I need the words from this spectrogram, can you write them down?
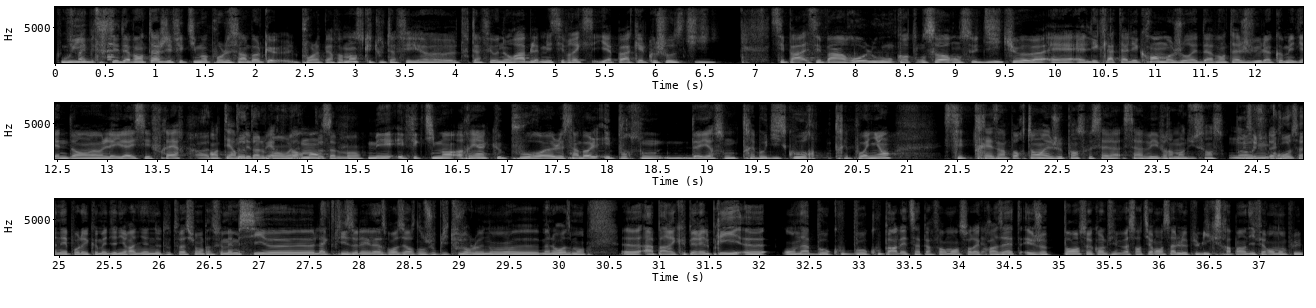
Oui, c'est davantage effectivement pour le symbole que pour la performance, qui est tout à fait, euh, tout à fait honorable. Mais c'est vrai qu'il n'y a pas quelque chose qui c'est pas c'est pas un rôle où quand on sort on se dit que euh, elle, elle éclate à l'écran. Moi j'aurais davantage vu la comédienne dans Leila et ses frères Ah, en termes de ouais, performance. Mais effectivement rien que pour euh, le symbole et pour son d'ailleurs son très beau discours très poignant, c'est très important et je pense que ça ça avait vraiment du sens. C'est une grosse année pour les comédiennes iraniennes de toute façon parce que même si euh, l'actrice de Leila's Brothers dont j'oublie toujours le nom euh, malheureusement euh, a pas récupéré le prix euh, on a beaucoup beaucoup parlé de sa performance sur la croisette et je pense que quand le film va sortir en salle le public sera pas indifférent non plus.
